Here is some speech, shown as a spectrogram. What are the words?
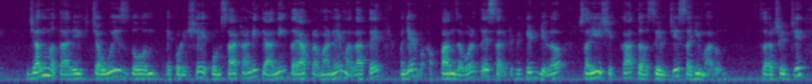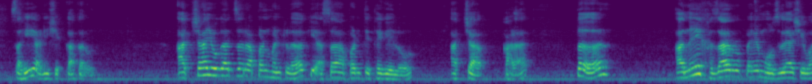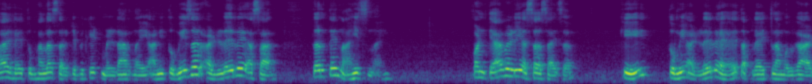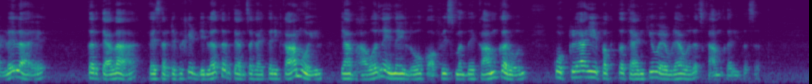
जन्मतारीख चोवीस दोन एकोणीसशे एकोणसाठ आणि त्यांनी त्याप्रमाणे मला ते म्हणजे अप्पांजवळ ते सर्टिफिकेट दिलं सही शिक्का तहसीलची सही मारून. तहसीलची सही आणि शिक्का करून. आजच्या युगात जर आपण म्हटलं की असं आपण तिथे गेलो आजच्या काळात तर अनेक हजार रुपये मोजल्याशिवाय हे तुम्हाला सर्टिफिकेट मिळणार नाही. आणि तुम्ही जर अडलेले असाल तर ते नाहीच नाही. पण त्यावेळी असं असायचं की तुम्ही अडलेले आहेत आपल्या इथला मुलगा अडलेला आहे तर त्याला हे सर्टिफिकेट दिलं तर त्यांचं काहीतरी काम होईल. या भावनेने लोक ऑफिसमध्ये काम करून कुठल्याही फक्त थँक्यू एवढ्यावरच काम करीत असत.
